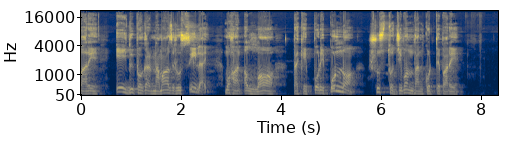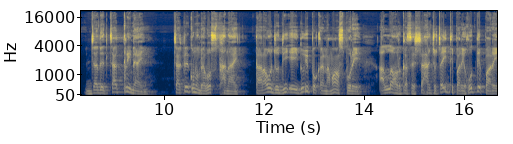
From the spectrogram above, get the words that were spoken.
পারে। এই দুই প্রকার নামাজ রুসিলায় মহান আল্লাহ তাকে পরিপূর্ণ সুস্থ জীবন দান করতে পারে। যাদের চাকরি নাই, চাকরির কোনো ব্যবস্থা নাই, তারাও যদি এই দুই প্রকার নামাজ পড়ে, আল্লাহর কাছে সাহায্য চাইতে পারে, হতে পারে,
